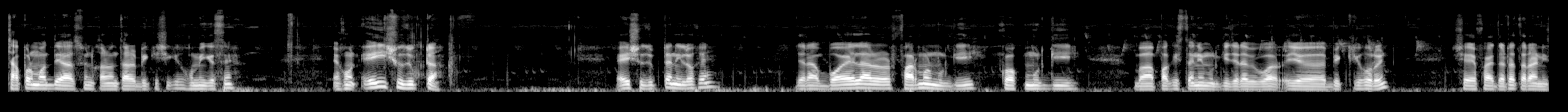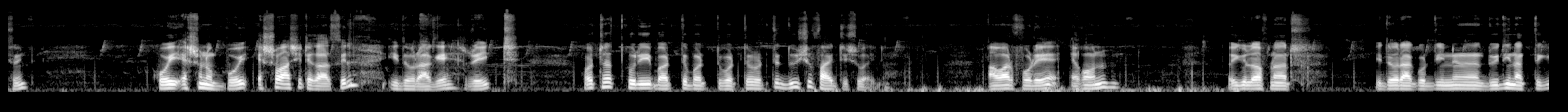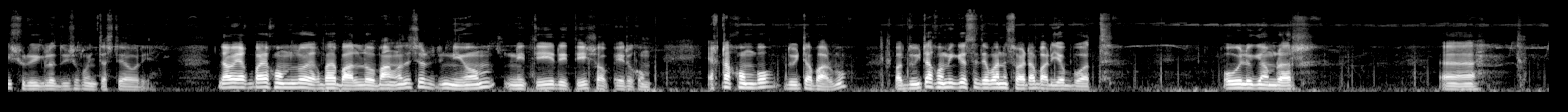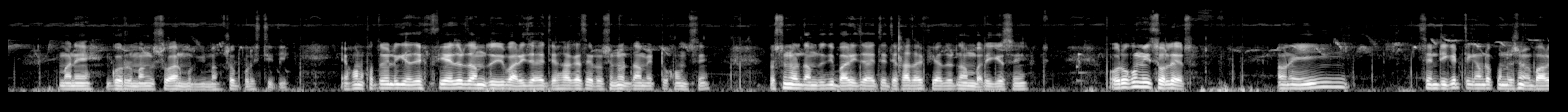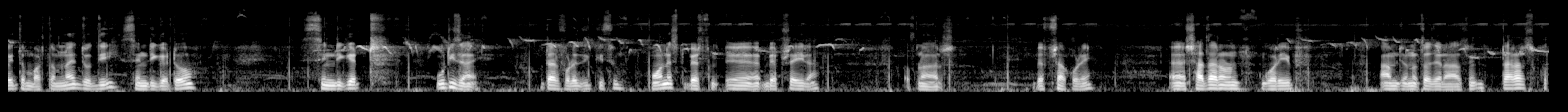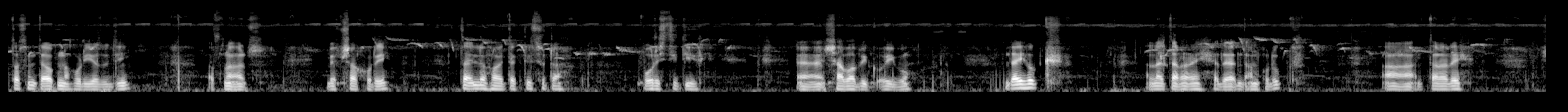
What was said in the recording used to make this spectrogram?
চাপর মধ্যে আসুন কারণ তারা বিক্রি শিখে কমে গেছে। এখন এই সুযোগটা এই সুযোগটা নিলকে যারা ব্রয়লার ফার্মর মুরগি কক মুরগি বা পাকিস্তানি মুরগি যারা ব্যবহার ইয়ে, বিক্রি করেন সে ফায়দাটা তারা নিছেন। কই একশো নব্বই, একশো আশি টাকা আছিল ঈদের আগে রেট হঠাৎ করে বাড়তে বাড়তে বাড়তে বাড়তে দুইশো পঁয়ত্রিশও আইল আওয়ার পরে এখন ওইগুলো আপনার ঈদের আগের দিন, দুই দিন আগ থেকে শুরু হয়েগুলো দুইশো পঞ্চাশ টাকা করে। যাও, একবার কমলো, একবার বাড়লো। বাংলাদেশের নিয়ম, নীতি, রীতি সব এরকম। একটা কমবো, দুইটা বাড়বো। বা দুইটা কমে গেছে দেবানে ছয়টা বাড়িয়ে বোয়াত। ওই লগে আমরা মানে গরুর মাংস আর মুরগির মাংস পরিস্থিতি। এখন কত হইলে যে পেঁয়াজের দাম যদি বাড়ি যায়, দেখা গেছে রসুনের দাম একটু কমছে। রসুনের দাম যদি বাড়ি যায় দেখা যায় পেঁয়াজের দাম বাড়ি গেছে। ওরকমই চলের আমরা এই সিন্ডিকেট থেকে আমরা কোনো সময় বার পারতাম না। যদি সিন্ডিকেটও সিন্ডিকেট উঠে যায় ওঠার ফলে যে কিছু অনেস্ট ব্যবসায়ীরা আপনার ব্যবসা করে। সাধারণ গরিব আম জনতা যারা আছেন, তারা কথা চিন্তা ভাবনা করিয়া যদি আপনার ব্যবসা করে, তাইলে হয়তো কিছুটা পরিস্থিতি স্বাভাবিক হইব। যাই হোক, আল্লাহ তারারে হেদায়ত দান করুক, আর তারারে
